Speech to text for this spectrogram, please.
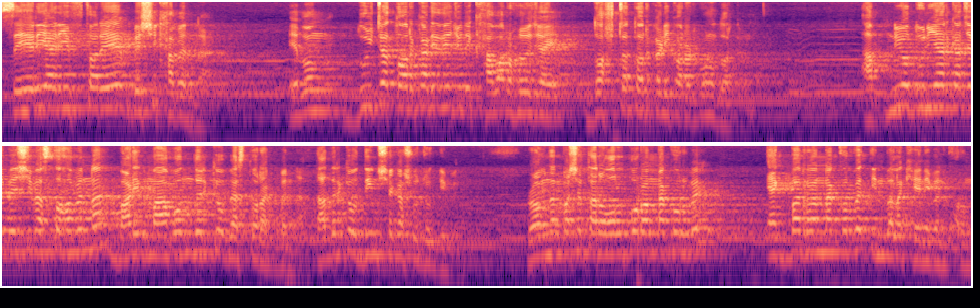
সেহেরি আর ইফতারে বেশি খাবেন না। এবং দুইটা তরকারি দিয়ে যদি খাবার হয়ে যায়, দশটা তরকারি করার কোনো দরকার নেই। আপনিও দুনিয়ার কাছে বেশি ব্যস্ত হবেন না, বাড়ির মা বোনদেরকেও ব্যস্ত রাখবেন না। তাদেরকেও দিন শেখার সুযোগ দিবেন। রমজান মাসে তারা অল্প রান্না করবে, একবার রান্না করবে, তিনবেলা খেয়ে নেবেন গরম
